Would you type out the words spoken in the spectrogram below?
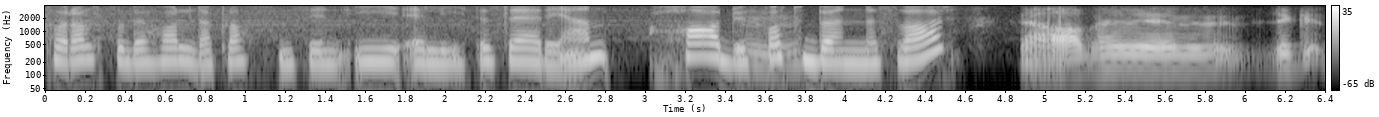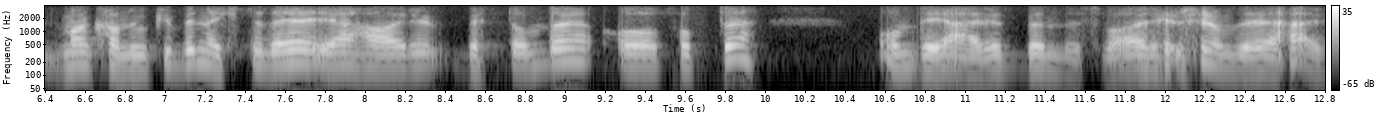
får altså beholde plassen sin i Eliteserien. Har du fått bønnesvar? Ja, men eh, det, man kan jo ikke benekte det. Jeg har bedt om det og fått det. Om det er et bønnesvar, eller om det er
